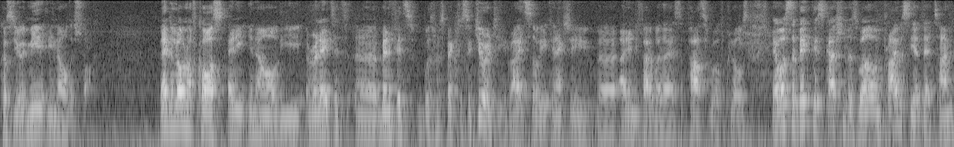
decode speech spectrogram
because you immediately know the stock. Let alone, of course, any you know the related uh, benefits with respect to security, right? So you can actually uh, identify whether it's a pass-through of clothes. There was a big discussion as well on privacy at that time,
